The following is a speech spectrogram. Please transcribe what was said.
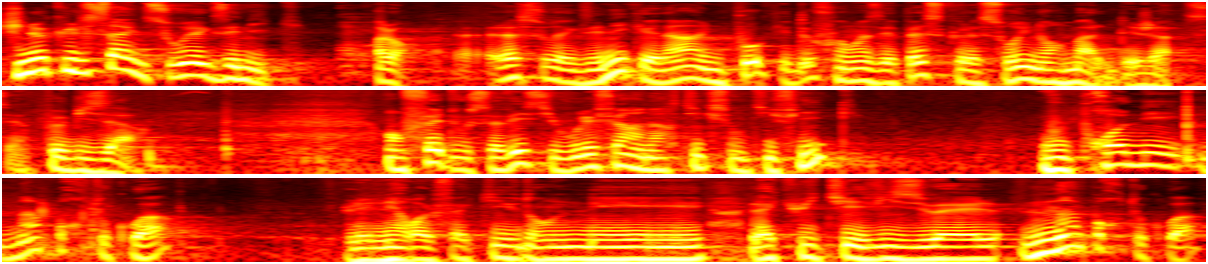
J'inocule ça à une souris exénique. Alors, la souris exénique, elle a une peau qui est deux fois moins épaisse que la souris normale, déjà. C'est un peu bizarre. En fait, vous savez, si vous voulez faire un article scientifique, vous prenez n'importe quoi, les nerfs olfactifs dans le nez, l'acuité visuelle, n'importe quoi,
